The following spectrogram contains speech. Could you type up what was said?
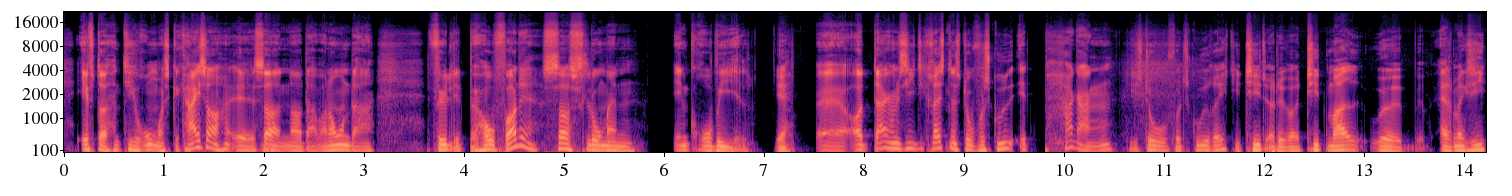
Efter de romerske kejser, uh, så mm. når der var nogen, der følte et behov for det, så slog man en gruppe ihjel. Ja. Uh, og der kan man sige, at de kristne stod for skud et par gange. De stod for et skud rigtig tit, og det var tit meget, øh, altså man kan sige,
